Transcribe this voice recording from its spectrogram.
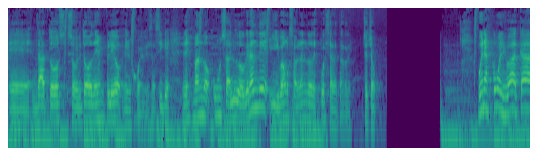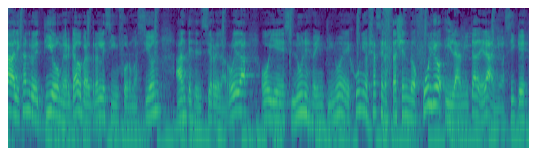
eh, datos sobre todo de empleo el jueves. Así que les mando un saludo grande y vamos hablando después a la tarde. Chau, chau. Buenas, ¿cómo les va? Acá Alejandro de Tío Mercado para traerles información antes del cierre de la rueda. Hoy es lunes 29 de junio, ya se nos está yendo julio y la mitad del año, así que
